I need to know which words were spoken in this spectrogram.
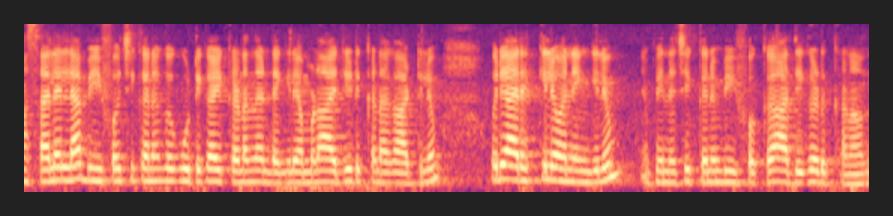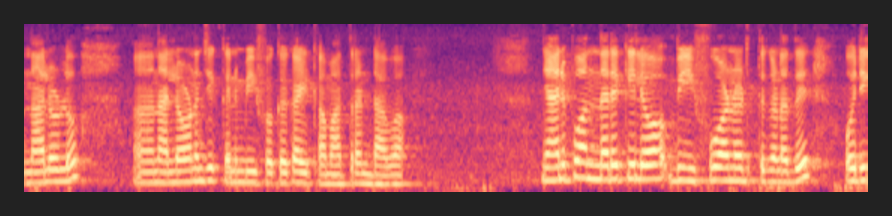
മസാല അല്ല ബീഫോ ചിക്കനൊക്കെ കൂട്ടി കഴിക്കണം എന്നുണ്ടെങ്കിൽ നമ്മൾ അരി എടുക്കണ കാട്ടിലും ഒരു അര കിലോനെങ്കിലും പിന്നെ ചിക്കനും ബീഫൊക്കെ അധികം എടുക്കണം. എന്നാലുള്ളൂ നല്ലോണം ചിക്കനും ബീഫൊക്കെ കഴിക്കാൻ മാത്രം ഉണ്ടാവുക. ഞാനിപ്പോൾ ഒന്നര കിലോ ബീഫുമാണ് എടുത്തുക്കണത്. ഒരു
